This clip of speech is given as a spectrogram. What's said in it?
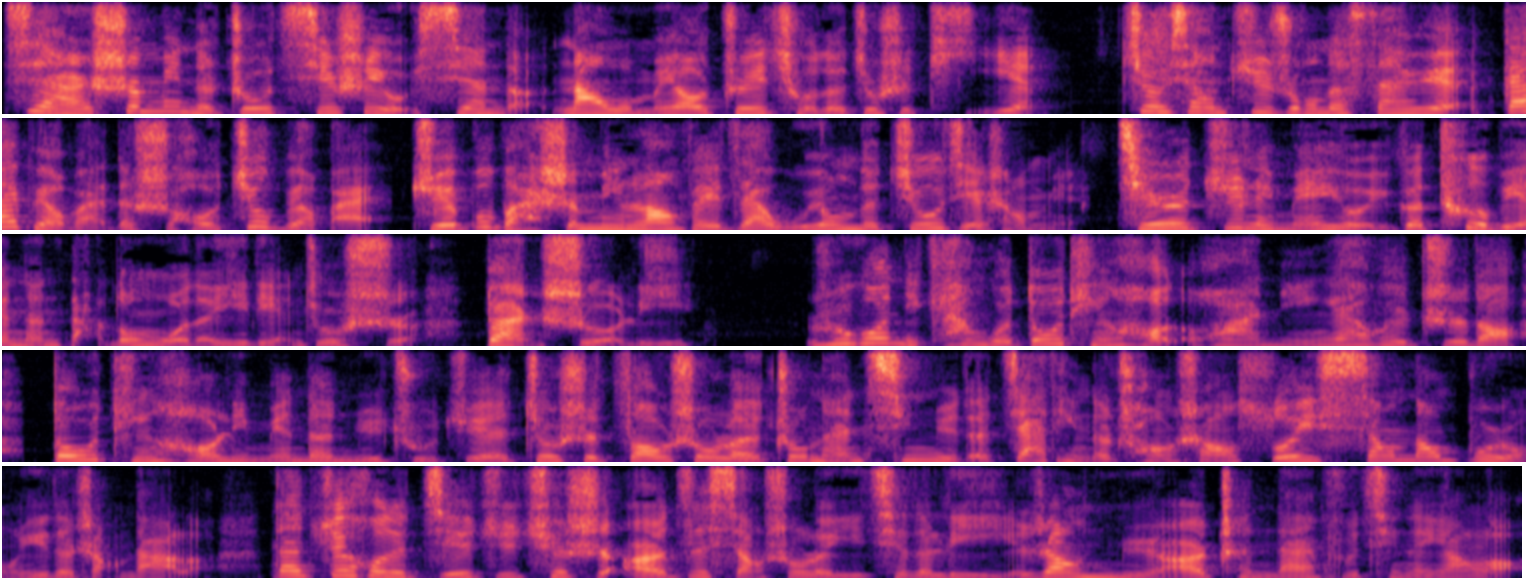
既然生命的周期是有限的，那我们要追求的就是体验。就像剧中的三月，该表白的时候就表白，绝不把生命浪费在无用的纠结上面。其实剧里面有一个特别能打动我的一点，就是断舍离。如果你看过都挺好的话，你应该会知道，都挺好里面的女主角就是遭受了重男轻女的家庭的创伤，所以相当不容易的长大了。但最后的结局却是儿子享受了一切的利益，让女儿承担父亲的养老，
